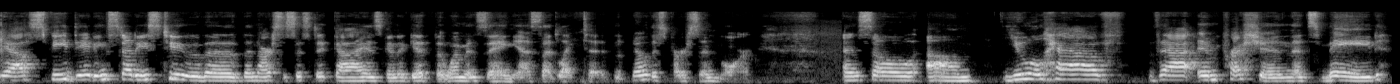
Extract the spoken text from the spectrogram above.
yeah, speed dating studies too. The the narcissistic guy is going to get the women saying, "Yes, I'd like to know this person more," and so um, you will have that impression that's made.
